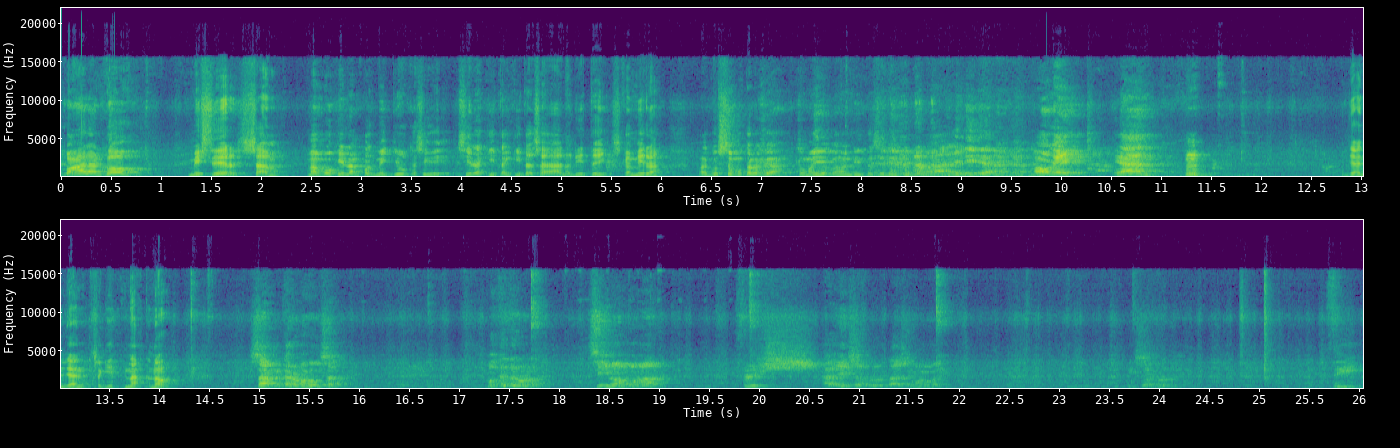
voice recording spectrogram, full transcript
Pangalan ko, Mr. Sam. Ma'am, okay lang. Pag medyo kasi sila kitang-kita sa ano dito eh, sa camera. Pag gusto mo talaga, tumayo ka lang dito sa dito mo. okay. Yan. Hmm. Diyan, diyan. Sa gitna, no? Sam Carabahosa. Magtatanong lang. Sino ang mga fresh, uh, example, taas yung mga mic. Example. Three.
